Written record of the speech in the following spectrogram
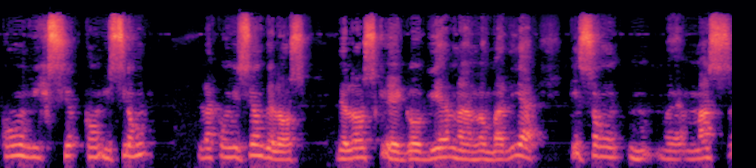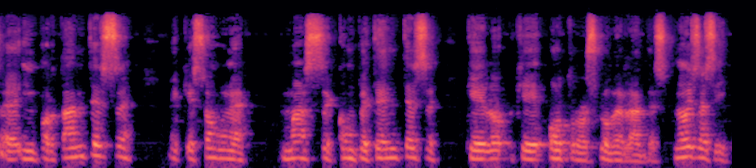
convicción, la convicción de los, de los que gobiernan Lombardía que son mm, más importantes, que son más competentes que, lo, que otros gobernantes. No es así.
